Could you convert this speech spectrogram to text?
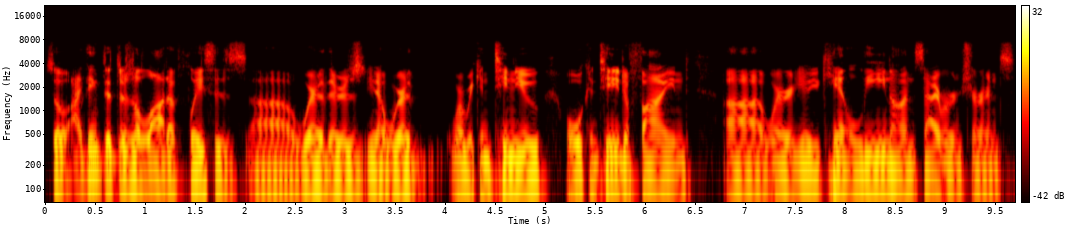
so I think that there's a lot of places uh, where there's you know where where we continue, we'll continue to find uh, where you know you can't lean on cyber insurance.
